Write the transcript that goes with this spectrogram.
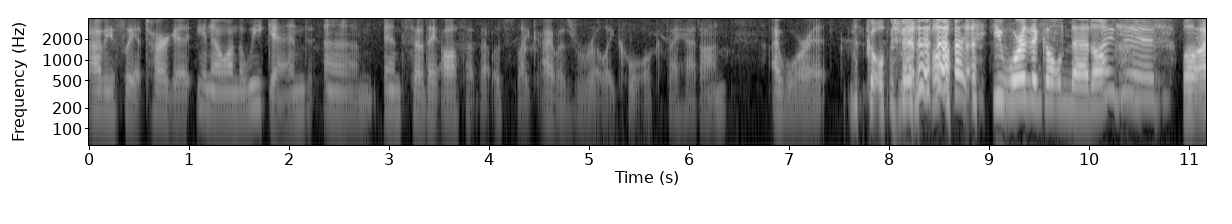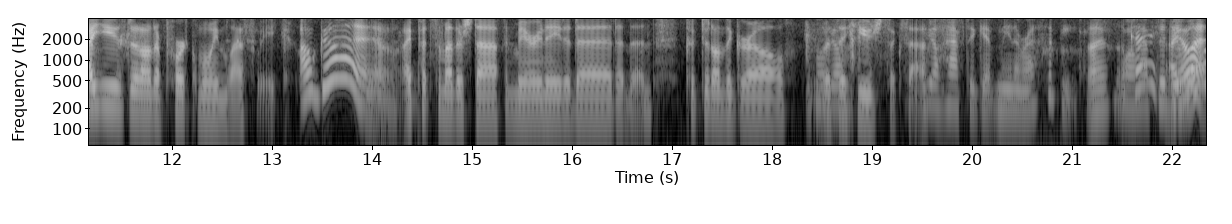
obviously at Target, you know, on the weekend, um, and so they all thought that was like I was really cool because I had on. I wore it, the gold medal. you wore the gold medal. I did. Well, yeah. I used it on a pork loin last week. Oh, good. Yeah, I put some other stuff and marinated it, and then cooked it on the grill. It was a huge success. You'll have to give me the recipe. I, we'll okay, have to I do it.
